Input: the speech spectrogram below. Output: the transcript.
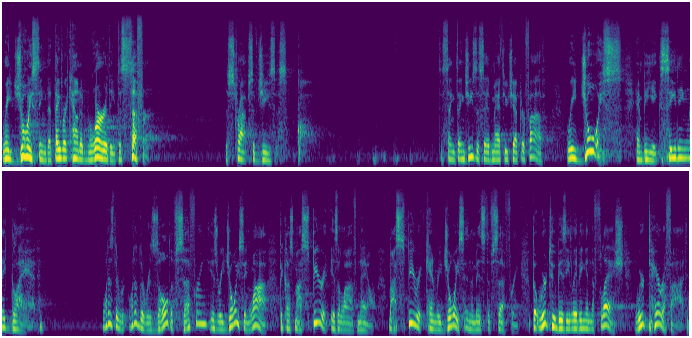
rejoicing that they were counted worthy to suffer the stripes of Jesus. The same thing Jesus said in Matthew chapter 5 Rejoice and be exceedingly glad. What is, the, what is the result of suffering? Is rejoicing. Why? Because my spirit is alive now. My spirit can rejoice in the midst of suffering. But we're too busy living in the flesh. We're terrified.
